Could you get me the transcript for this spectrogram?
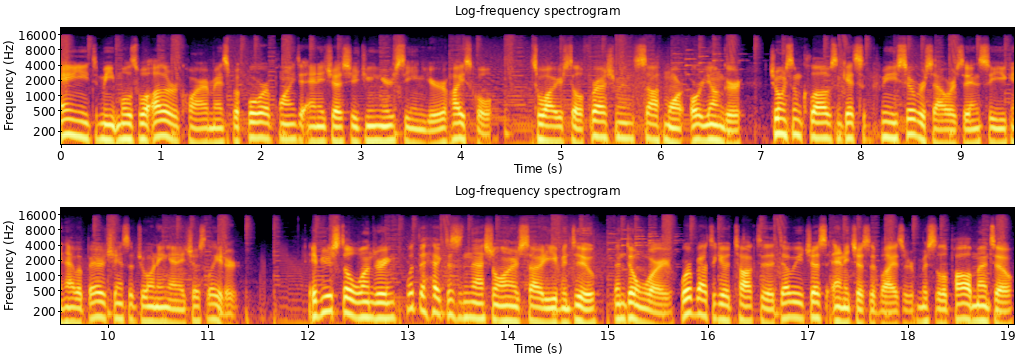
and you need to meet multiple other requirements before applying to NHS your junior or senior year of high school. So while you're still a freshman, sophomore, or younger, join some clubs and get some community service hours in so you can have a better chance of joining NHS later. If you're still wondering, what the heck does the National Honor Society even do, then don't worry, we're about to go talk to the WHS NHS advisor, Mr. LaPalamento,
